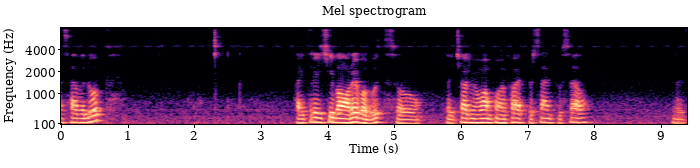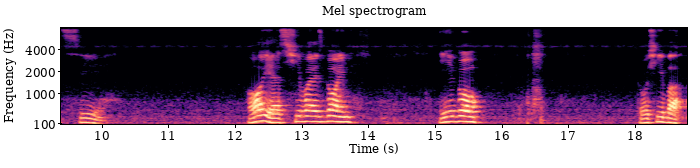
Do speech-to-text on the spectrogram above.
let's have a look I trade Shiba on Revolut so they charge me 1.5% to sell let's see oh yes Shiba is going here you go. Go Shiba.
